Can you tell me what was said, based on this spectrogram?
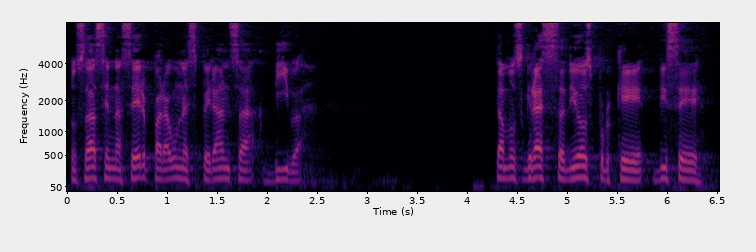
nos hace nacer para una esperanza viva. Damos gracias a Dios porque dice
